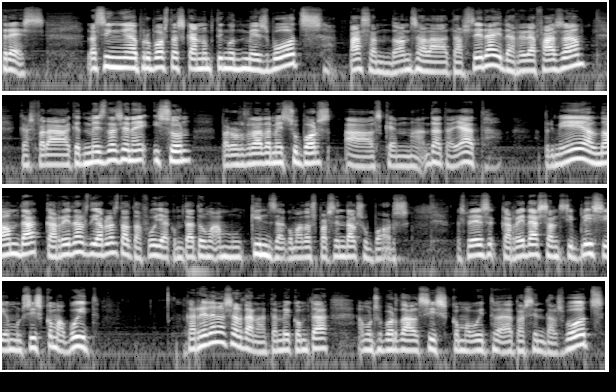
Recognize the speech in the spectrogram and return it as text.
tres. Les cinc propostes que han obtingut més vots passen doncs, a la tercera i darrera fase, que es farà aquest mes de gener, i són, per ordre de més suports, als que hem detallat. Primer, el nom de Carrer dels Diables d'Altafulla, comptat amb un 15,2% dels suports. Després, Carrer de Sant Simplici, amb un 6,8%. Carrer de la Sardana també compta amb un suport del 6,8% dels vots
